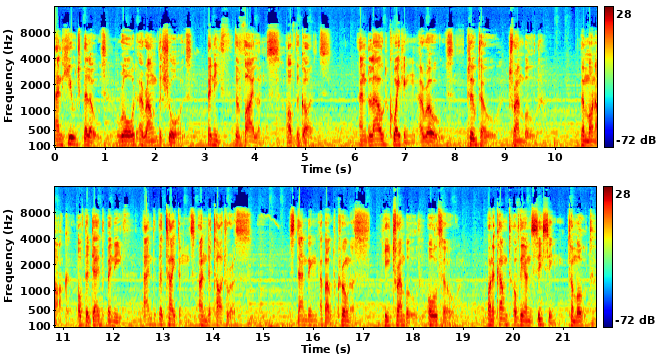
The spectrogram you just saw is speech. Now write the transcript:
And huge billows roared around the shores, beneath the violence of the gods. And loud quaking arose, Pluto trembled, the monarch of the dead beneath, and the Titans under Tartarus. Standing about Kronos, he trembled also, on account of the unceasing tumult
